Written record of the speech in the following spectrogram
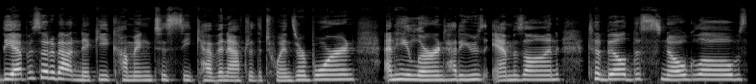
The episode about Nikki coming to see Kevin after the twins were born and he learned how to use Amazon to build the snow globes.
